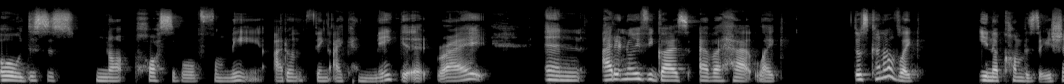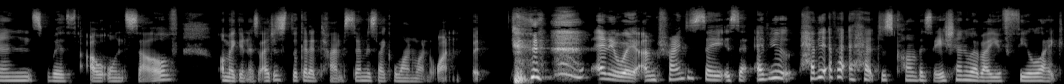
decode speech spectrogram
oh, this is not possible for me. I don't think I can make it, right? And I don't know if you guys ever had like those kind of like inner conversations with our own self. Oh my goodness, I just look at a timestamp, it's like 111. But anyway, I'm trying to say is that have you have you ever had this conversation whereby you feel like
